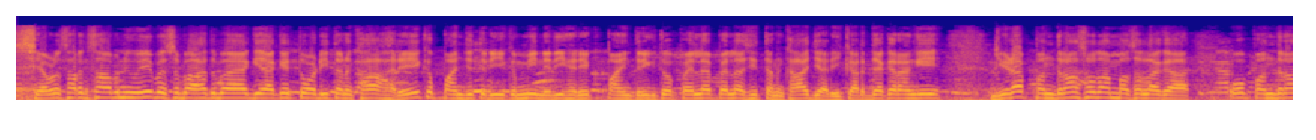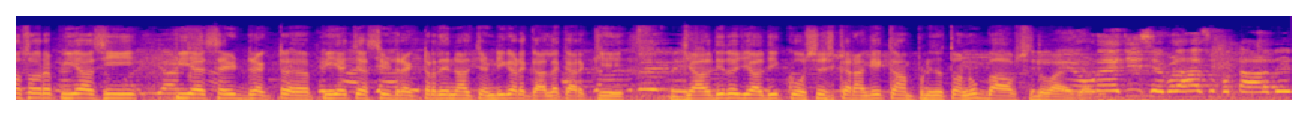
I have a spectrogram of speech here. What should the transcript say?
ਸਿਵਲ ਸਰਜਨ ਸਾਹਿਬ ਨੂੰ ਇਹ ਵਿਸ਼ਵਾਸ ਦਿਵਾਇਆ ਗਿਆ ਕਿ ਤੁਹਾਡੀ ਤਨਖਾਹ ਹਰੇਕ 5 ਤਰੀਕ ਮਹੀਨੇ ਦੀ, ਹਰੇਕ 5 ਤਰੀਕ ਤੋਂ ਪਹਿਲਾਂ ਪਹਿਲਾਂ ਅਸੀਂ ਤਨਖਾਹ ਜਾਰੀ ਕਰ ਦਿਆ ਕਰਾਂਗੇ। ਜਿਹੜਾ 1500 ਦਾ ਮਸਲਾ ਹੈਗਾ ਉਹ 1500 ਰੁਪਿਆ ਅਸੀਂ ਪੀਐਸਆਈ ਡਾਇਰੈਕਟਰ, ਪੀਐਚਐਸਸੀ ਡਾਇਰੈਕਟਰ ਦੇ ਨਾਲ ਚੰਡੀਗੜ੍ਹ ਗੱਲ ਕਰਕੇ ਜਲਦੀ ਤੋਂ ਜਲਦੀ ਕੋਸ਼ਿਸ਼ ਕਰਾਂਗੇ, ਕੰਪਨੀ ਤੋਂ ਤੁਹਾਨੂੰ ਵਾਪਸ ਦਿਵਾਇਆ ਜਾਵੇ। ਜੀ, ਸਿਵਲ ਹਸਪਤਾਲ ਦੇ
